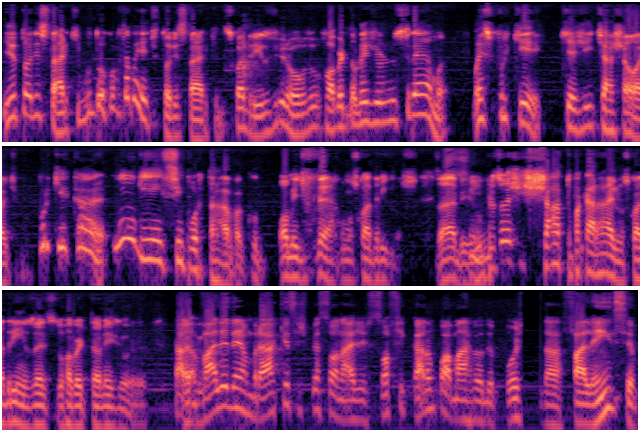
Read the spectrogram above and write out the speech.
E o Tony Stark mudou completamente. O Tony Stark dos quadrinhos virou o Robert Downey Jr. no cinema. Mas por que que a gente acha ótimo? Porque, cara, ninguém se importava com o Homem de Ferro nos quadrinhos, sabe? Sim. Um personagem chato pra caralho nos quadrinhos antes do Robert Downey Jr. Cara, Sabe? vale lembrar que esses personagens só ficaram com a Marvel depois da falência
